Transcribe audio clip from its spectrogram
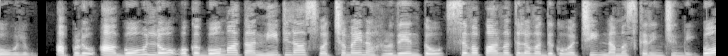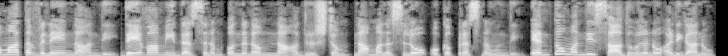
గోవులు. అప్పుడు ఆ గోవుల్లో ఒక గోమాత నీటిలా స్వచ్ఛమైన హృదయంతో శివపార్వతుల వద్దకు వచ్చి నమస్కరించింది. గోమాత వినయంగా అంది దేవా మీ దర్శనం పొందడం నా అదృష్టం నా మనసులో ఒక ప్రశ్న ఉంది. ఎంతో మంది సాధువులను అడిగాను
